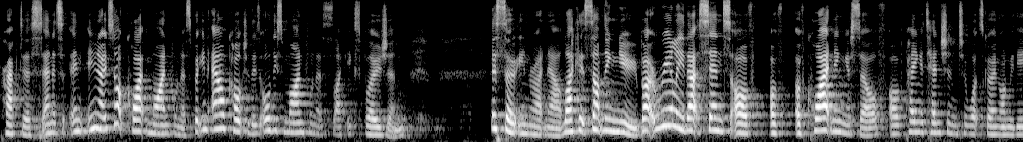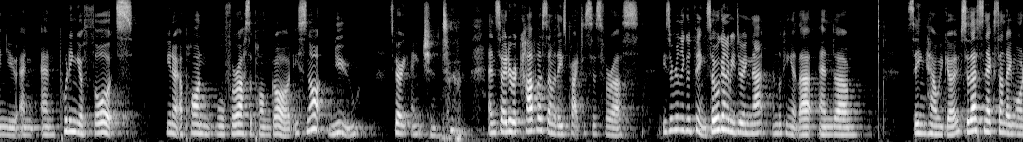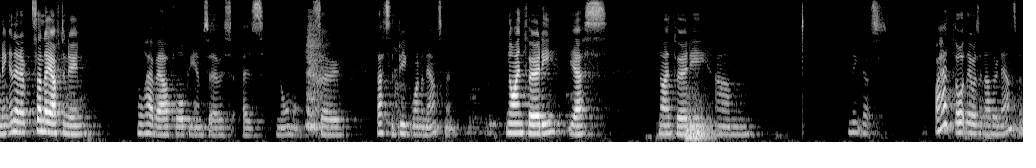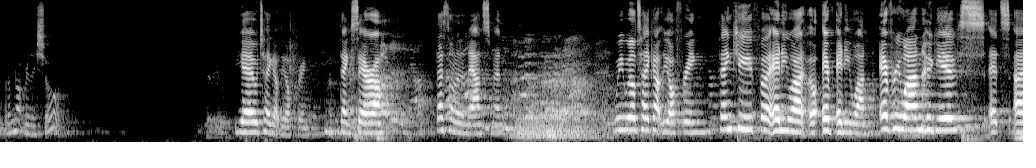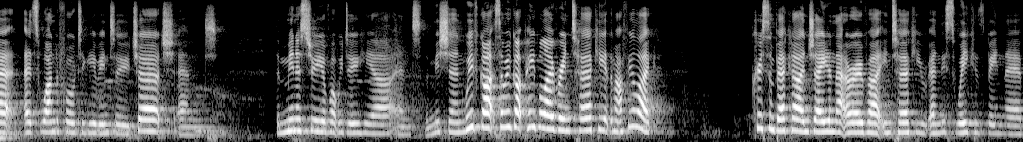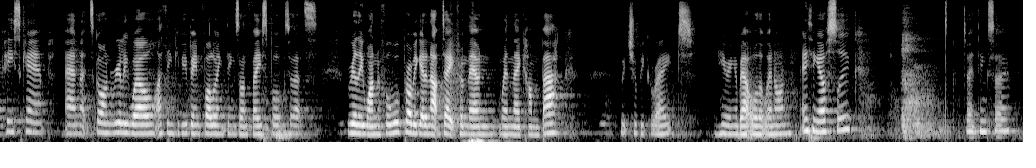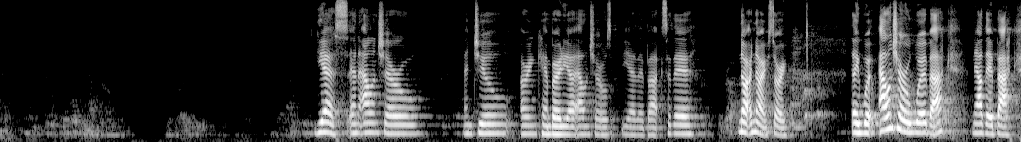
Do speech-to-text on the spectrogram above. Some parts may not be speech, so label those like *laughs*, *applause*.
practice. And, it's, and, you know, it's not quite mindfulness, but in our culture, there's all this mindfulness like explosion. It's so in right now, like it's something new. But really, that sense of, of, of quietening yourself, of paying attention to what's going on within you, and, and putting your thoughts, you know, upon, well, for us, upon God, it's not new. It's very ancient. *laughs* and so to recover some of these practices for us is a really good thing. So we're going to be doing that and looking at that and um, seeing how we go. So that's next Sunday morning. And then Sunday afternoon, we'll have our 4 p.m. service as normal. So that's the big one announcement. 9.30, yes. 9.30. Um, I think that's... I had thought there was another announcement, but I'm not really sure. Yeah, we'll take up the offering. Thanks, Sarah. That's not an announcement. We will take up the offering. Thank you for anyone, anyone, everyone who gives. It's uh, it's wonderful to give into church and the ministry of what we do here and the mission. We've got so we've got people over in Turkey at the moment. I feel like Chris and Becca and Jaden that are over in Turkey, and this week has been their peace camp and it's gone really well. I think if you've been following things on Facebook, so that's really wonderful. We'll probably get an update from them when they come back, which will be great. Hearing about all that went on. Anything else, Luke? Don't think so. Yes, and Alan Cheryl and Jill are in Cambodia. Alan Cheryl's yeah, they're back. So they're no, no, sorry. They were Alan Cheryl were back. Now they're back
